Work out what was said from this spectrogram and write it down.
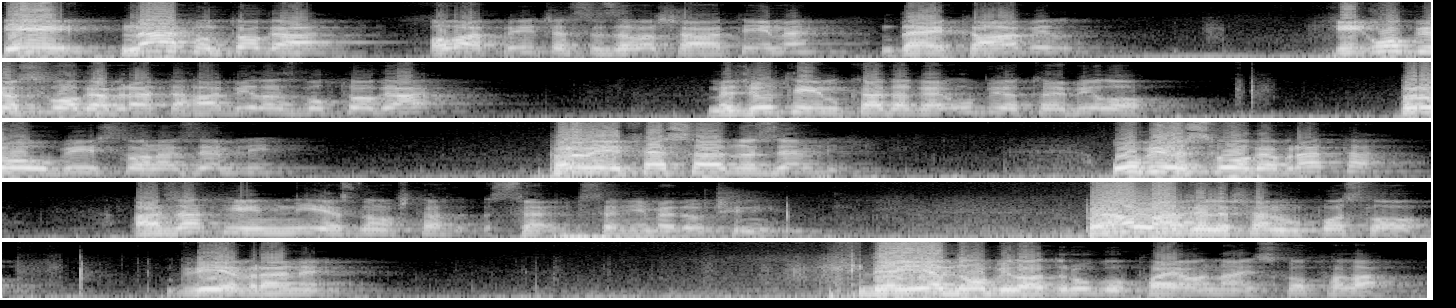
I nakon toga, ova priča se završava time da je Kabil i ubio svoga brata Habila zbog toga. Međutim, kada ga je ubio, to je bilo prvo ubistvo na zemlji, prvi fesad na zemlji. Ubio je svoga brata, a zatim nije znao šta se, sa njime da učini. Pa je Allah Đelešanu poslao dvije vrane, gdje je jedna ubila drugu, pa je ona iskopala,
